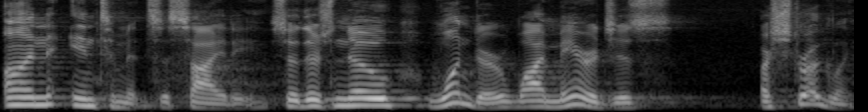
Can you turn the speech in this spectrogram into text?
unintimate society. So there's no wonder why marriages are struggling.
